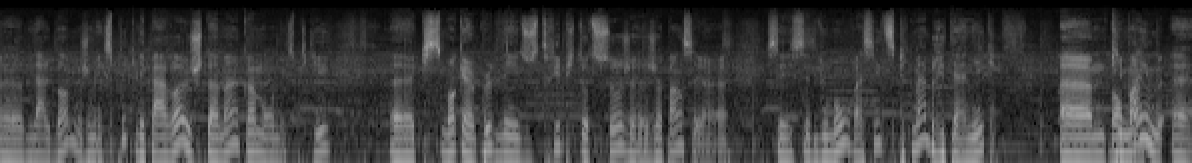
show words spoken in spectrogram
euh, de l'album. Je m'explique. Les paroles, justement, comme on expliquait, euh, qui se moquent un peu de l'industrie puis tout ça, je, je pense que euh, c'est c'est de l'humour assez typiquement britannique. Euh, Puis Bon même, euh,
